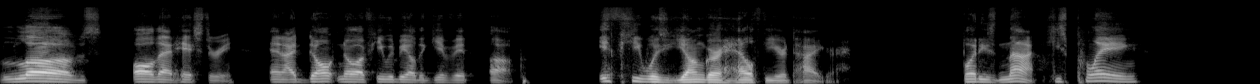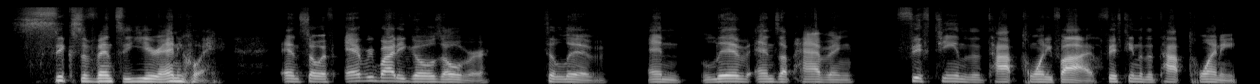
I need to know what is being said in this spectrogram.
loves all that history. And I don't know if he would be able to give it up if he was younger, healthier Tiger. But he's not. He's playing six events a year anyway. And so if everybody goes over to LIV and LIV ends up having 15 of the top 25, 15 of the top 20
